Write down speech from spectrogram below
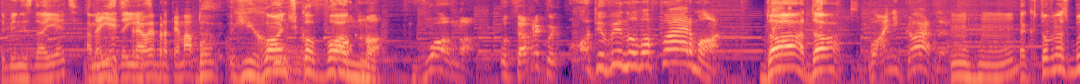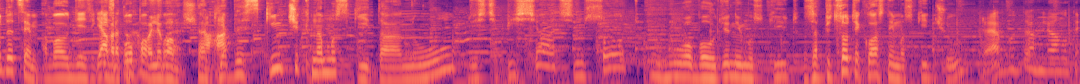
Тобі не здається? А мені Здається, треба здається. вибрати мапу. Да, гігантська ванна. Ванна. Оце прикольно. О, диви, нова ферма. Да, да. Бані Гарден. Угу. Так хто в нас буде цим? Обалдеть, якийсь братуха, попа по-любому. флеш. Так, Ага. я без скінчик на москіта. Ну, 250, 700. Ого, обалденний москіт. За 500 і класний москіт, чув. Треба буде глянути.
